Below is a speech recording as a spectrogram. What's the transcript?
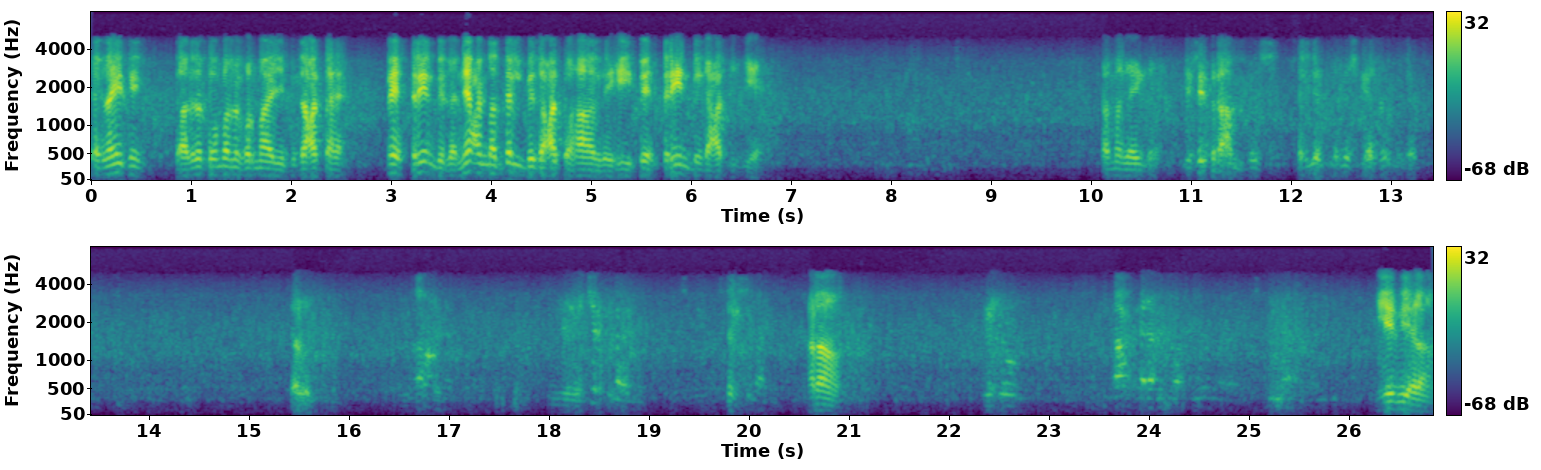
جب نہیں تھی۔ تو حضرت عمر نے فرمایا یہ بدعت ہے۔ بہترین بدعت، نعمت البدعت رہی بہترین بدعت یہ ہے۔ سمجھ آئی گا اسی طرح ہم شریعت میں اس کے اثر ملے چلو۔ حرام یہ بھی حرام۔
